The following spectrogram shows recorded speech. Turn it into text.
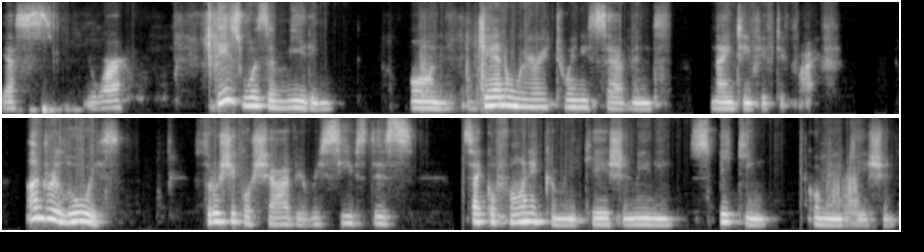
Yes, you are. This was a meeting on January 27th, 1955. Andre Luiz, through Chico Xavier, receives this psychophonic communication, meaning speaking communication.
